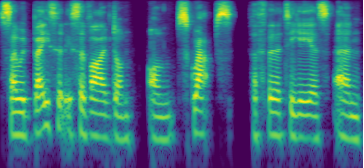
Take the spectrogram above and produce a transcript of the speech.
So had basically survived on on scraps for 30 years, and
